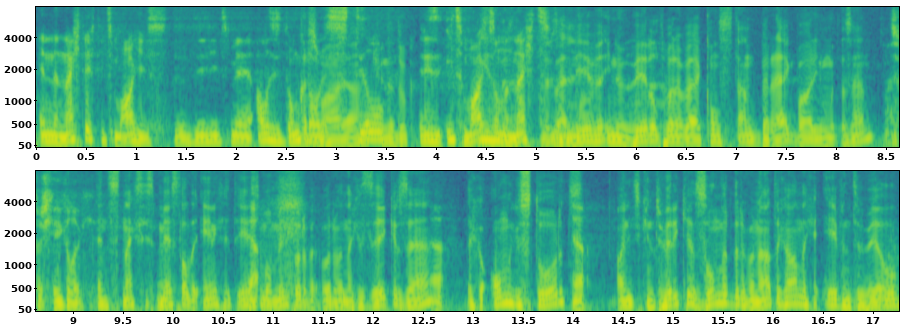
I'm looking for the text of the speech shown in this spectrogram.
En de nacht heeft iets magisch. Er is iets met, alles is donker, is alles waar, is ja. stil. Ik vind het ook. Er is iets magisch aan de nacht. Wij leven in een wereld waar wij constant bereikbaar in moeten zijn. Dat is verschrikkelijk. En s'nachts is meestal de enige, het enige Ja. moment waar, we, waar we dat je zeker zijn Ja. dat je ongestoord Ja. aan iets kunt werken zonder ervan uit te gaan dat je eventueel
